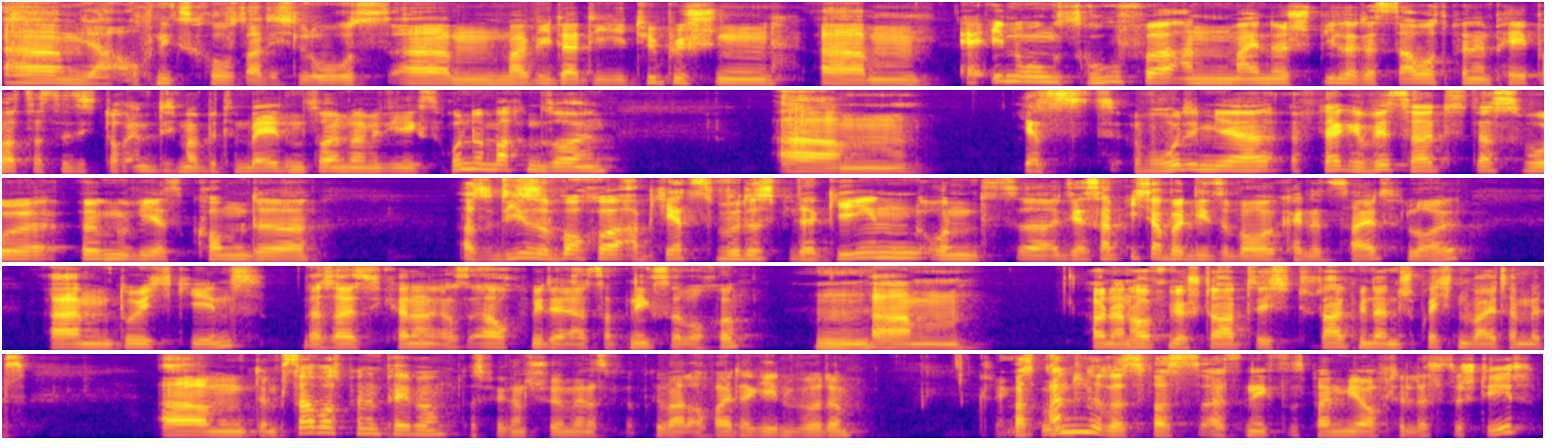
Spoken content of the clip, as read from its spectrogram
Ähm, ja, auch nichts großartig los. Ähm, mal wieder die typischen ähm, Erinnerungsrufe an meine Spieler des Star Wars Pen and Papers, dass sie sich doch endlich mal bitte melden sollen, weil wir die nächste Runde machen sollen. Ähm, jetzt wurde mir vergewissert, dass wohl irgendwie jetzt kommende, also diese Woche, ab jetzt würde es wieder gehen und äh, jetzt habe ich aber diese Woche keine Zeit, lol, ähm, durchgehend. Das heißt, ich kann dann erst auch wieder erst ab nächster Woche. Hm. Aber dann hoffen wir, starte ich, starten wir dann entsprechend weiter mit ähm, dem Star Wars Pen and Paper. Das wäre ganz schön, wenn das privat auch weitergehen würde. Klingt Was gut. anderes, was als nächstes bei mir auf der Liste steht,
